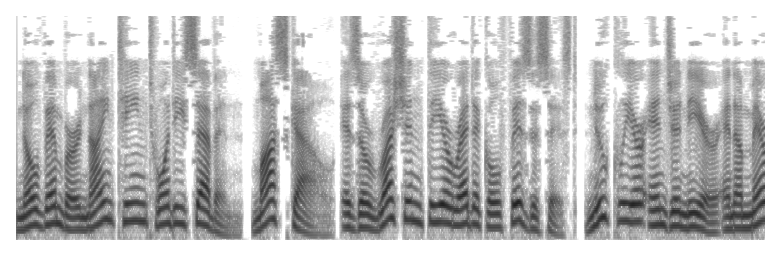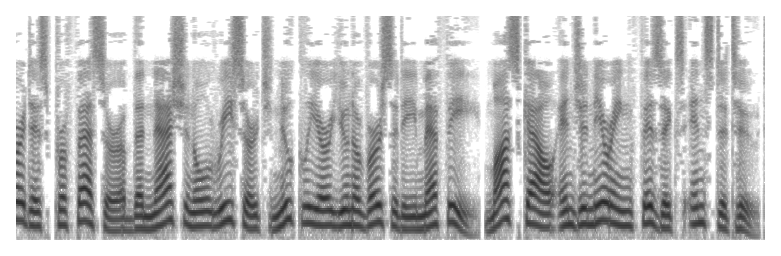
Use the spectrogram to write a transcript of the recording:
November 1927, Moscow is a Russian theoretical physicist, nuclear engineer and emeritus professor of the National Research Nuclear University MEPhi Moscow Engineering Physics Institute.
